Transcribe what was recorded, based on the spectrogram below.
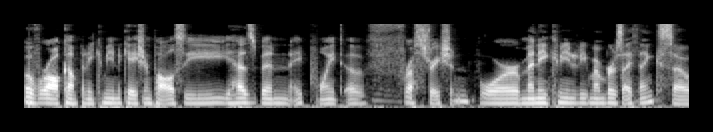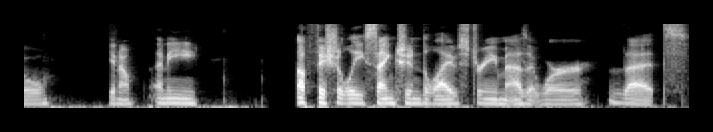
overall company communication policy has been a point of frustration for many community members. I think so. You know, any officially sanctioned live stream, as it were, that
